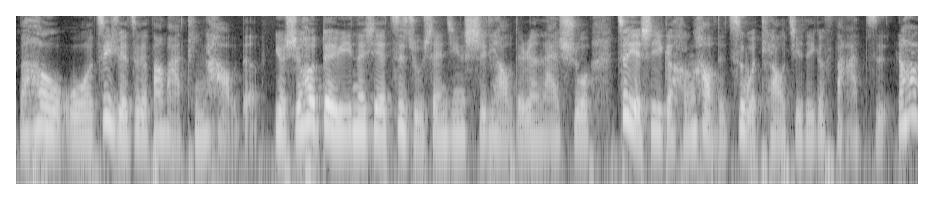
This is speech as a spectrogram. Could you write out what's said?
然后我自己觉得这个方法挺好的。有时候对于那些自主神经失调的人来说，这也是一个很好的自我调节的一个法子。然后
